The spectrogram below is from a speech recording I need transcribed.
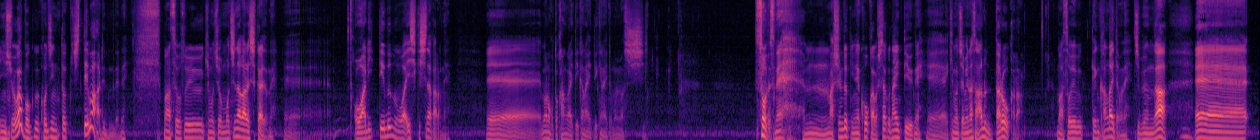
印象が僕個人としてはあるんでね、まあそうそういう気持ちを持ちながらしっかりとね、えー終わりっていう部分は意識しながらね、えー物事を考えていかないといけないと思いますし、そうですね。うん、まあ死ぬ時にね、後悔はしたくないっていうね、えー気持ちは皆さんあるんだろうから、まあそういう点考えてもね、自分が、えー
